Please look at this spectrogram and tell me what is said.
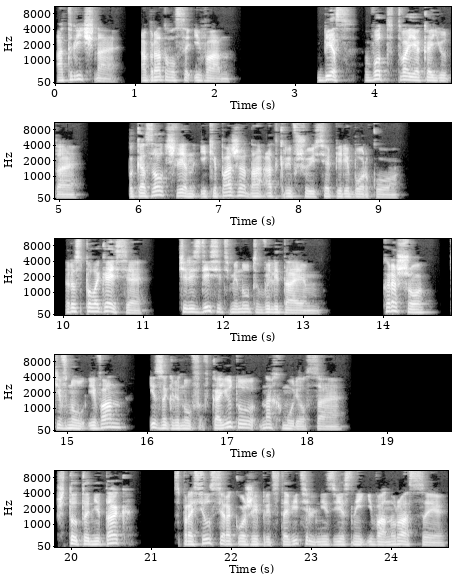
«Отлично!» — обрадовался Иван. «Бес, вот твоя каюта!» — показал член экипажа на открывшуюся переборку. «Располагайся, через десять минут вылетаем». «Хорошо», — кивнул Иван и, заглянув в каюту, нахмурился. «Что-то не так?» — спросил серокожий представитель неизвестной Ивану расы.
